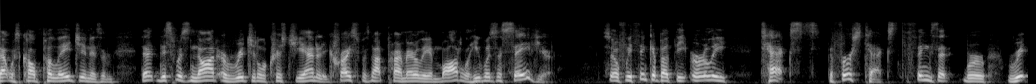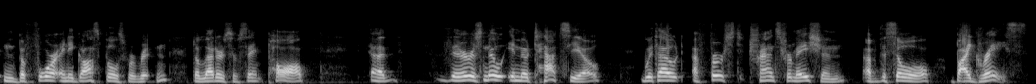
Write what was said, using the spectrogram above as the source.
that was called Pelagianism. That this was not original Christianity. Christ was not primarily a model; he was a savior. So if we think about the early texts, the first texts, the things that were written before any Gospels were written, the letters of Saint Paul, uh, there is no imitatio without a first transformation of the soul by grace,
